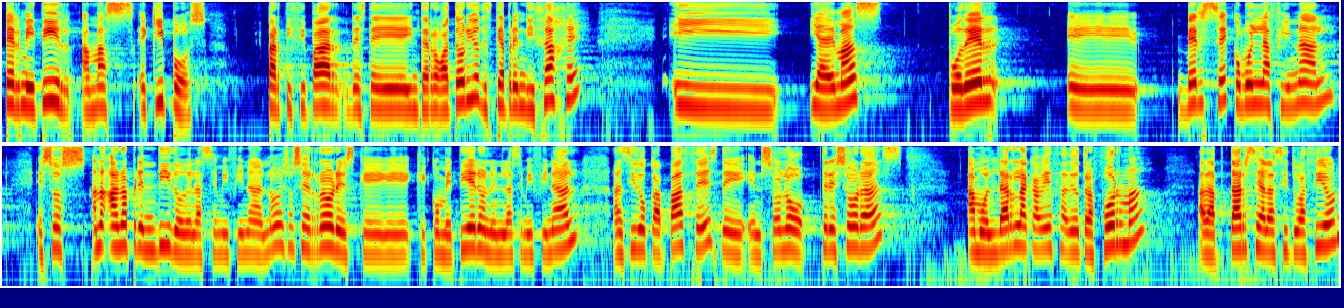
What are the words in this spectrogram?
permitir a más equipos participar de este interrogatorio, de este aprendizaje, y, además poder eh, verse como en la final esos, han, aprendido de la semifinal, ¿no? esos errores que, cometieron en la semifinal han sido capaces de, en solo tres horas, amoldar la cabeza de otra forma, adaptarse a la situación,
